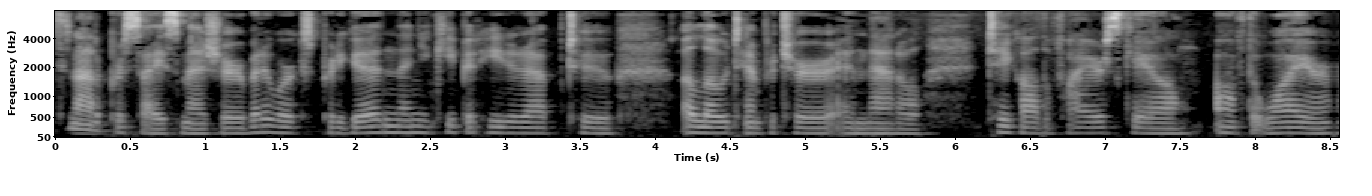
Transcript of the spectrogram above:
It's not a precise measure, but it works pretty good. And then you keep it heated up to a low temperature, and that'll take all the fire scale off the wire.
